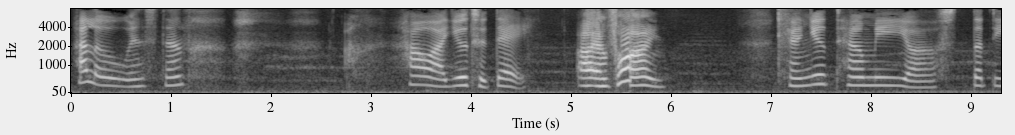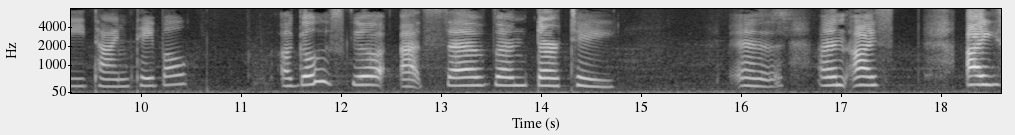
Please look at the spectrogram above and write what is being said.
Hello, Winston. How are you today? I am fine. Can you tell me your study timetable? I go to school at 7:30 and and I I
